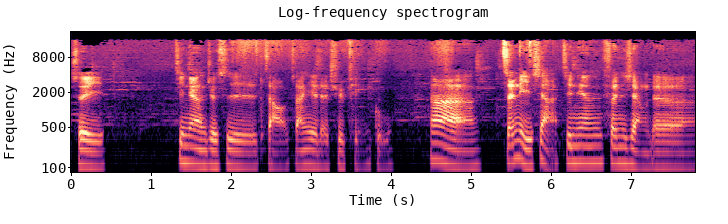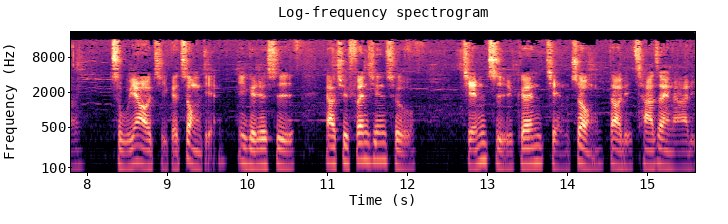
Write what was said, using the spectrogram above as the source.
所以尽量就是找专业的去评估。那整理一下今天分享的主要几个重点，一个就是要去分清楚减脂跟减重到底差在哪里。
